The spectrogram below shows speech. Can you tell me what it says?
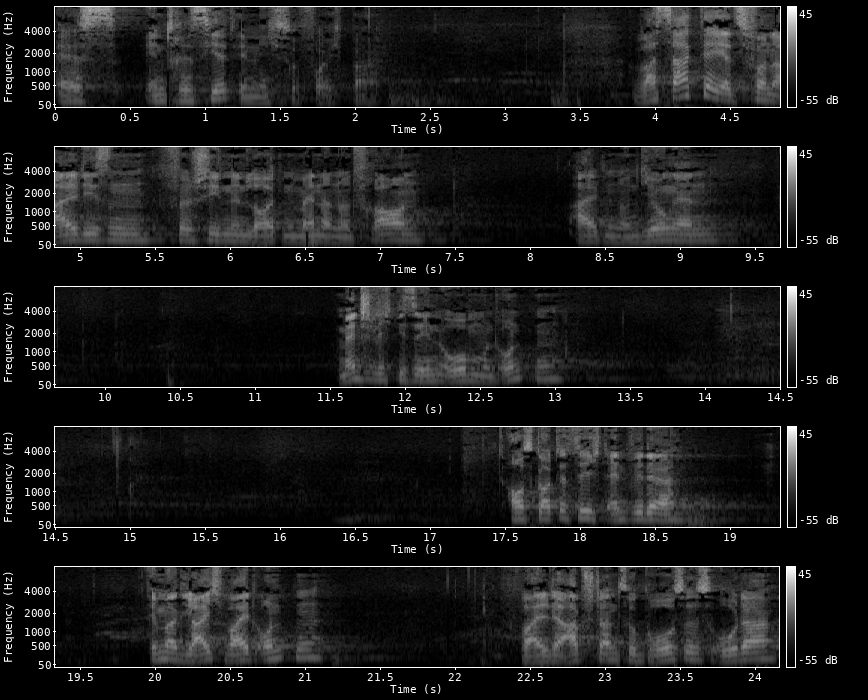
Es interessiert ihn nicht so furchtbar. Was sagt er jetzt von all diesen verschiedenen Leuten, Männern und Frauen, Alten und Jungen, menschlich gesehen oben und unten? Aus Gottes Sicht entweder immer gleich weit unten, weil der Abstand so groß ist, oder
